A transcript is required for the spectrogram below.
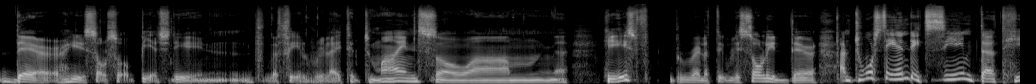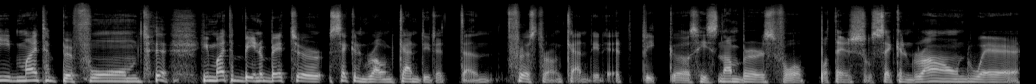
there. He's also a PhD in the field related to mine. So um, he is relatively solid there. And towards the end, it seemed that he might have performed, he might have been a better second round candidate than first round candidate because his numbers for potential second round were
